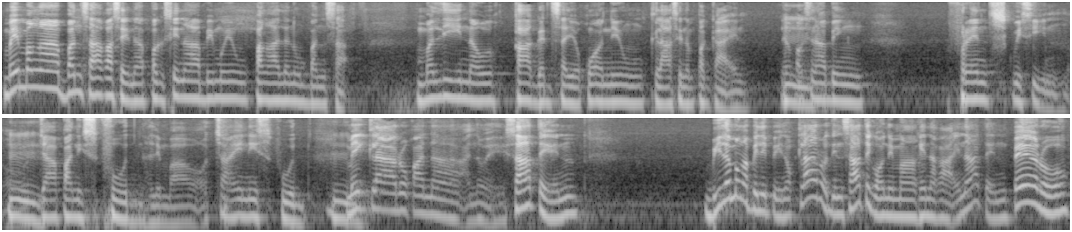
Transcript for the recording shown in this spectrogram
may mga bansa kasi na pag sinabi mo yung pangalan ng bansa, malinaw kagad sa'yo kung ano yung klase ng pagkain. Yung Pag sinabing French cuisine o Mm. Japanese food halimbawa o Chinese food, may klaro ka na ano eh. Sa atin, bilang mga Pilipino, klaro din sa atin kung ano yung mga kinakain natin. Pero,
